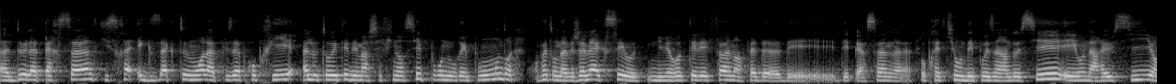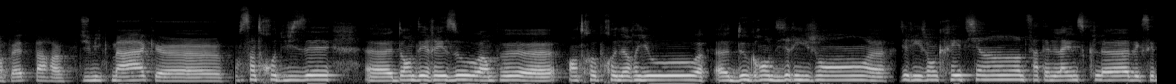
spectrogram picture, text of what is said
euh, de la personne qui serait exactement la plus appropriée à l'autorité des marchés financiers pour nous répondre. En fait, on n'avait jamais accès au numéro de téléphone en fait des, des, personnes euh, auprès de qui on déposait un dossier, et on a réussi en fait par du micmac. on s'introduisait dans des réseaux un peu entrepreneuriaux, de grands dirigeants, dirigeants chrétiens, de certaines lines Club, etc.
